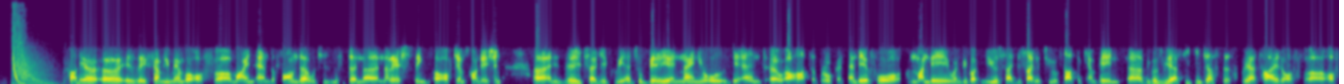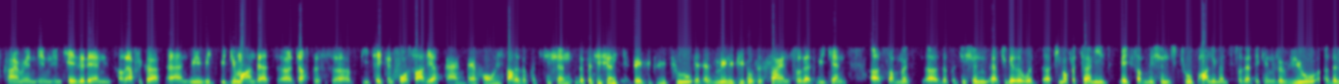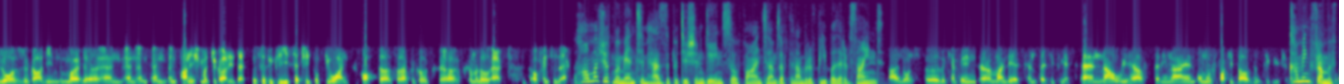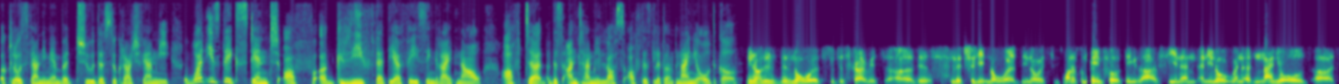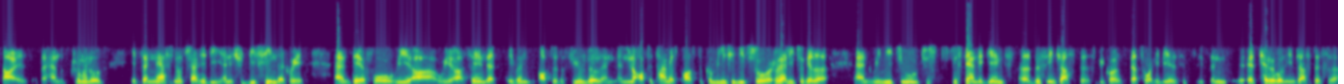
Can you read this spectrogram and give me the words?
Sadia uh, is a family member of uh, mine and the founder, which is Mr. Naresh Singh uh, of Jems Foundation. Uh, and it's very tragic. We had to bury a nine-year-old, and uh, our hearts are broken. And therefore, on Monday, when we got news, I decided to start the campaign uh, because we are seeking justice. We are tired of uh, of crime in, in, in KZN in South Africa, and we we, we demand that uh, justice uh, be taken for Sadia. And therefore, we started the petition. The petition is basically to get as many people to sign so that we can uh, submit uh, the petition uh, together with a team of attorneys, make submissions to Parliament so that they can review uh, the laws regarding murder and, and, and, and punishment regarding that, specifically Section 51 of the South Africa uh, Criminal Act. Offences Act. How much of momentum has the petition gained so far in terms of the number of people that have signed? I launched uh, the campaign uh, Monday at 10:30 p.m. and now we have 39, almost 40,000 signatures. Coming from a, close family member to the Sukhraj family, what is the extent of uh, grief that they are facing right now after this untimely loss of this little nine-year-old girl? You know, there's there's no words to describe it. Uh, there's literally no words. You know, it's one of the painful things I've seen seen. And, and you know, when a nine year old uh, dies at the hands of criminals, it's a national tragedy and it should be seen that way. And therefore, we are we are saying that even after the funeral and, and you know after time has passed, the community needs to rally together, and we need to to, stand against uh, this injustice because that's what it is. It's, it's an, a terrible injustice. Uh,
